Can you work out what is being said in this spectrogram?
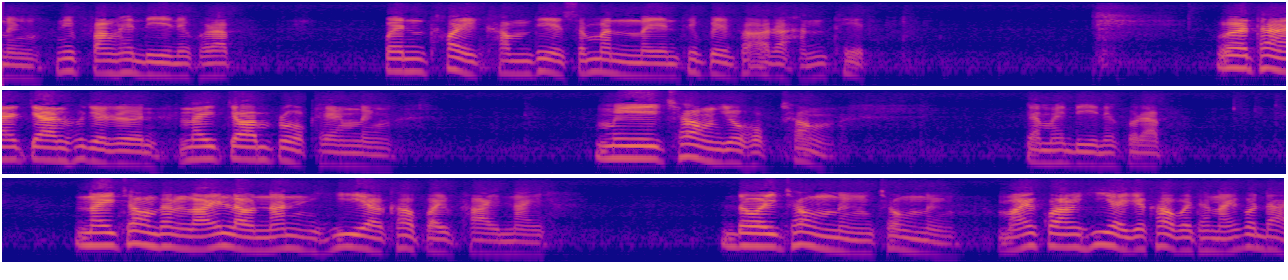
หนึ่ง นี่ฟังให้ดีนะครับ เป็นถ้อยคำที่สมณเณรที่เป็นพระอรหันต์เทศ ว่าท่านอาจารย์ผู้เจริญในจอมปลวกแห่งหนึ่ง มีช่องอยู่หกช่องจะไม่ดีนะครับ ในช่องทั้งหลายเหล่านั้นเฮียเข้าไปภายใน โดยช่องหนึ่งช่องหนึ่ง หมายความเฮียจะเข้าไปทางไหนก็ได้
